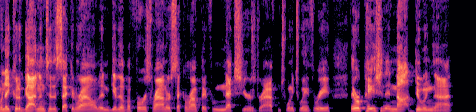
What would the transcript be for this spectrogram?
when they could have gotten into the second round and given up a first round or second round pick from next year's draft in 2023. They were patient in not doing that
